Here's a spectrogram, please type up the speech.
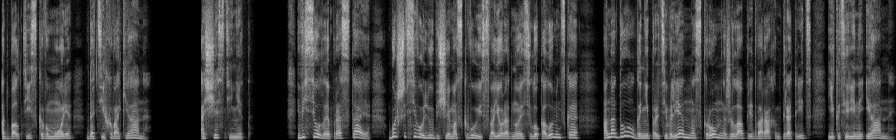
от Балтийского моря до Тихого океана. А счастья нет. Веселая, простая, больше всего любящая Москву и свое родное село Коломенское, она долго, непротивленно, скромно жила при дворах императриц Екатерины и Анны,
